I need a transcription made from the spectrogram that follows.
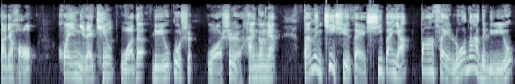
大家好，欢迎你来听我的旅游故事，我是韩庚良。咱们继续在西班牙巴塞罗那的旅游，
